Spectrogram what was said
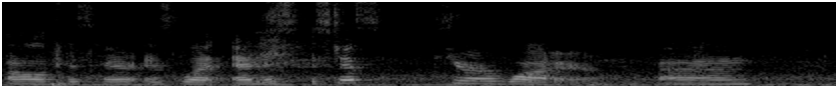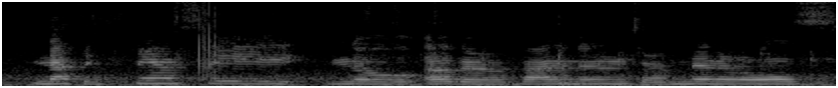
all of his hair is wet, and it's, it's just pure water. Um, nothing fancy, no other vitamins or minerals,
